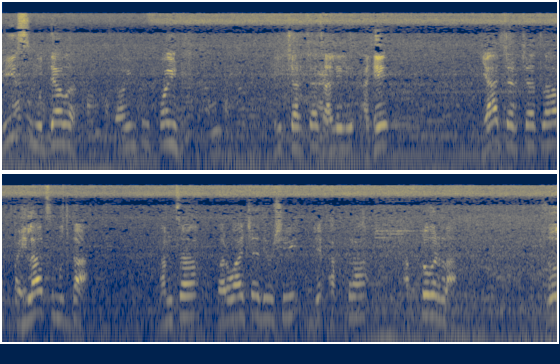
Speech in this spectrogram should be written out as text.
वीस मुद्द्यावर पॉईंट टू पॉईंट ही चर्चा झालेली आहे. या चर्चेतला पहिलाच मुद्दा आमचा परवाच्या दिवशी म्हणजे अकरा ऑक्टोबरला जो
